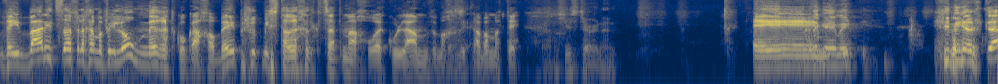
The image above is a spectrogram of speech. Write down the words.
והיא באה להצטרף אליכם, אבל היא לא אומרת כל כך הרבה, היא פשוט משתרכת קצת מאחורי כולם ומחזיקה במטה. אה. היא ניהלתה,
